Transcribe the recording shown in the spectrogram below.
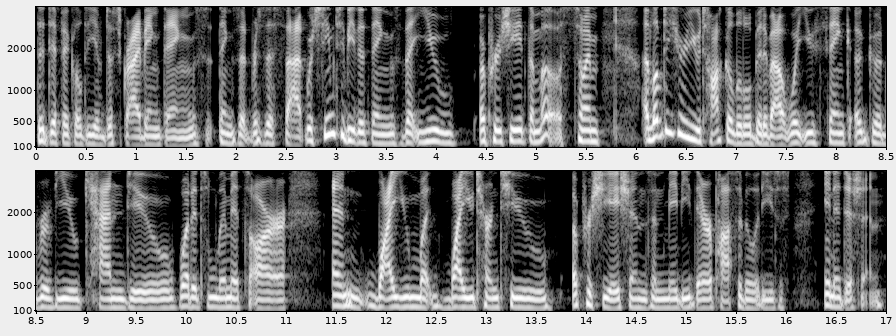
the difficulty of describing things, things that resist that, which seem to be the things that you appreciate the most. So I'm I'd love to hear you talk a little bit about what you think a good review can do, what its limits are, and why you why you turn to appreciations and maybe their possibilities in addition.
